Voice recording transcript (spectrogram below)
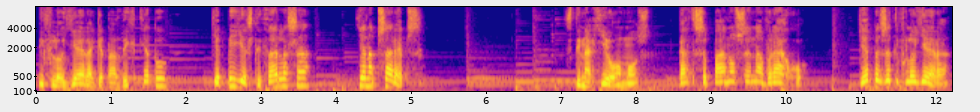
τη φλογέρα και τα δίχτυα του και πήγε στη θάλασσα για να ψαρέψει. Στην αρχή όμως κάθισε πάνω σε ένα βράχο και έπαιζε τη φλογέρα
